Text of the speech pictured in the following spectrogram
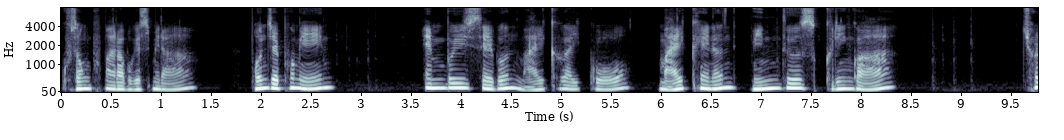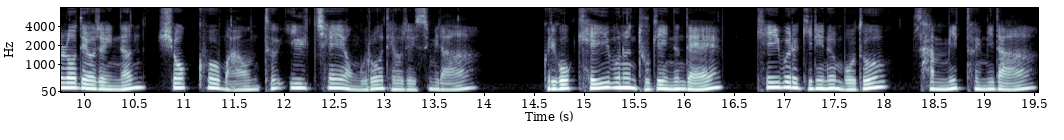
구성품 알아보겠습니다. 본 제품인 MV7 마이크가 있고 마이크에는 wind screen과 철로 되어져 있는 shock mount 일체형으로 되어져 있습니다. 그리고 케이블은 두 개 있는데 케이블의 길이는 모두 3m입니다.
